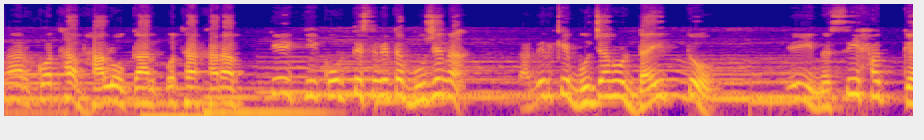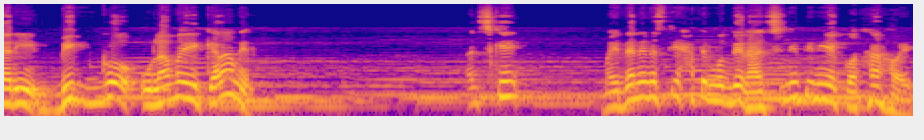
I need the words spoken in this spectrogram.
কার কথা ভালো, কার কথা খারাপ, কে কি করতেছে এটা বুঝে না। তাদেরকে বোঝানোর দায়িত্ব এই নসিহতকারী বিজ্ঞ উলামায়ে কেরামের। আজকে ময়দানে নসিহাতের মধ্যে রাজনীতি নিয়ে কথা হয়।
